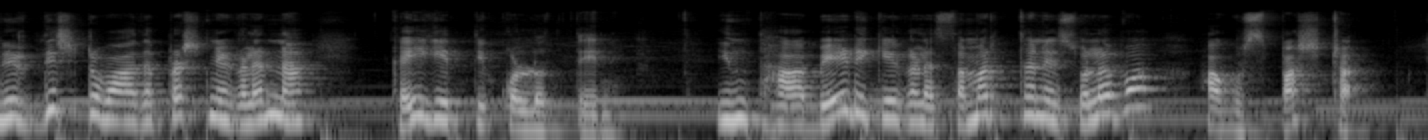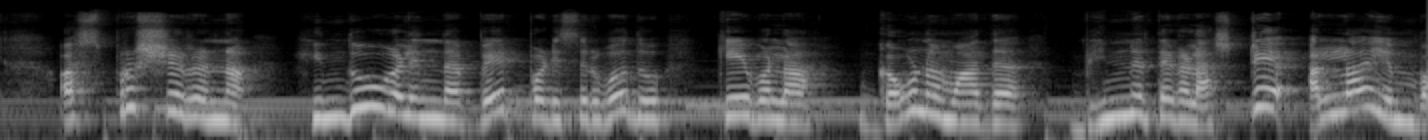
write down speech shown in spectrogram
ನಿರ್ದಿಷ್ಟವಾದ ಪ್ರಶ್ನೆಗಳನ್ನು ಕೈಗೆತ್ತಿಕೊಳ್ಳುತ್ತೇನೆ. ಇಂತಹ ಬೇಡಿಕೆಗಳ ಸಮರ್ಥನೆ ಸುಲಭ ಹಾಗೂ ಸ್ಪಷ್ಟ. ಅಸ್ಪೃಶ್ಯರನ್ನು ಹಿಂದೂಗಳಿಂದ ಬೇರ್ಪಡಿಸಿರುವುದು ಕೇವಲ ಗೌಣವಾದ ಭಿನ್ನತೆಗಳಷ್ಟೇ ಅಲ್ಲ ಎಂಬ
